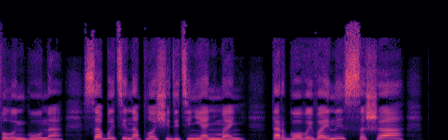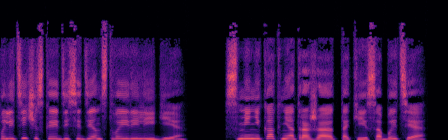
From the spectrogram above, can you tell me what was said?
Фалунгуна, событий на площади Тиньяньмэнь, торговой войны с США, политическое диссидентство и религия. СМИ никак не отражают такие события,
